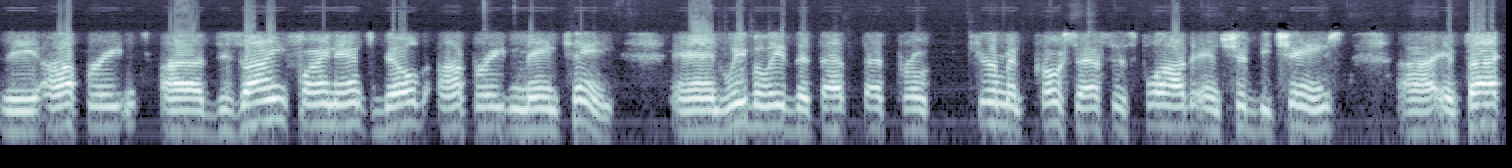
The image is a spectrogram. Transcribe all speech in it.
the operate, uh, design, finance, build, operate, and maintain. And we believe that that, that procurement process is flawed and should be changed. Uh, in fact,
